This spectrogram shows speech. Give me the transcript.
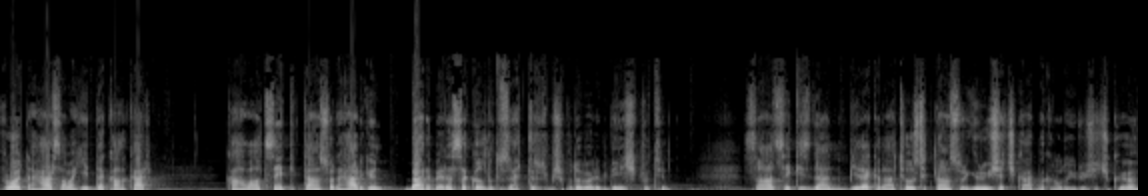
Freud da her sabah 7'de kalkar, kahvaltısını ettikten sonra her gün berbere sakalını düzelttirirmiş. Bu da böyle bir değişik rutin. Saat 8'den 1'e kadar çalıştıktan sonra yürüyüşe çıkar. Bakın o da yürüyüşe çıkıyor.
